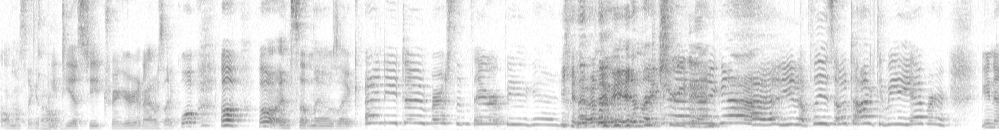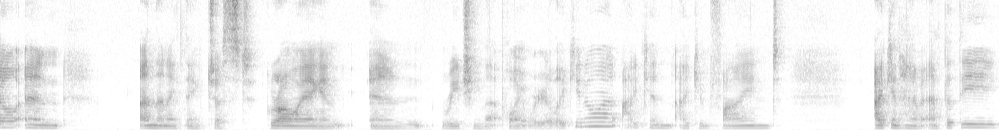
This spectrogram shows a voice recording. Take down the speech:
almost like a Oh. ptsd trigger and i was like whoa oh oh and suddenly i was like i need to immerse in therapy again you know what i mean like oh my Retreating. god you know please don't talk to me ever you know and and then i think just growing and and reaching that point where you're like you know what i can i can find i can have empathy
